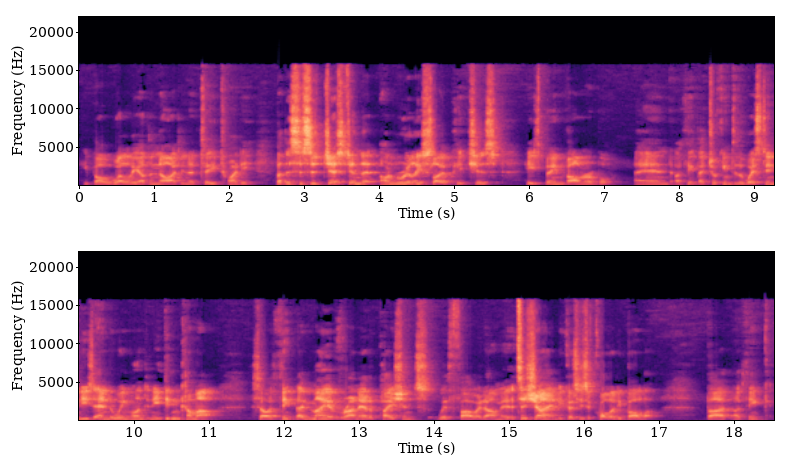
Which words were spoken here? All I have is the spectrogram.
he bowled well the other night in a T20. But there's a suggestion that on really slow pitches, he's been vulnerable and I think they took him to the West Indies and to England and he didn't come up. So I think they may have run out of patience with Fawad Ahmed. It's a shame because he's a quality bowler, but I think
